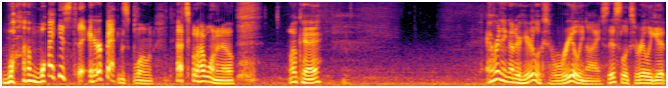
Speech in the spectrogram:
why, why is the airbags blown? That's what I want to know. Okay. Everything under here looks really nice. This looks really good.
